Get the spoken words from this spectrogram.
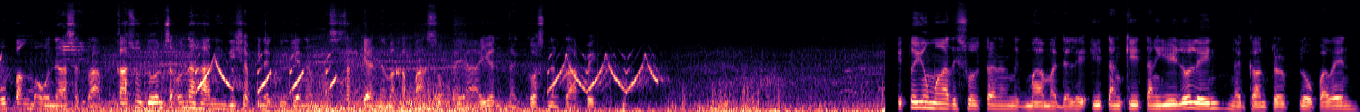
upang mauna sa traffic. Kaso doon sa unahan, hindi siya pinagbigyan ng mga sasakyan na makapasok. Kaya ayun, nag-cause ng traffic. Ito yung mga resulta ng nagmamadali. Kitang-kitang yellow lane, nag-counterflow pa rin.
